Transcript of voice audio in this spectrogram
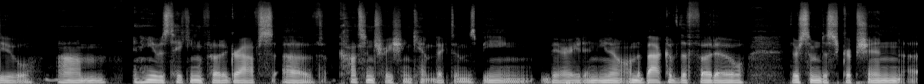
ii mm-hmm. um, and he was taking photographs of concentration camp victims being buried. And you know on the back of the photo there's some description uh,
